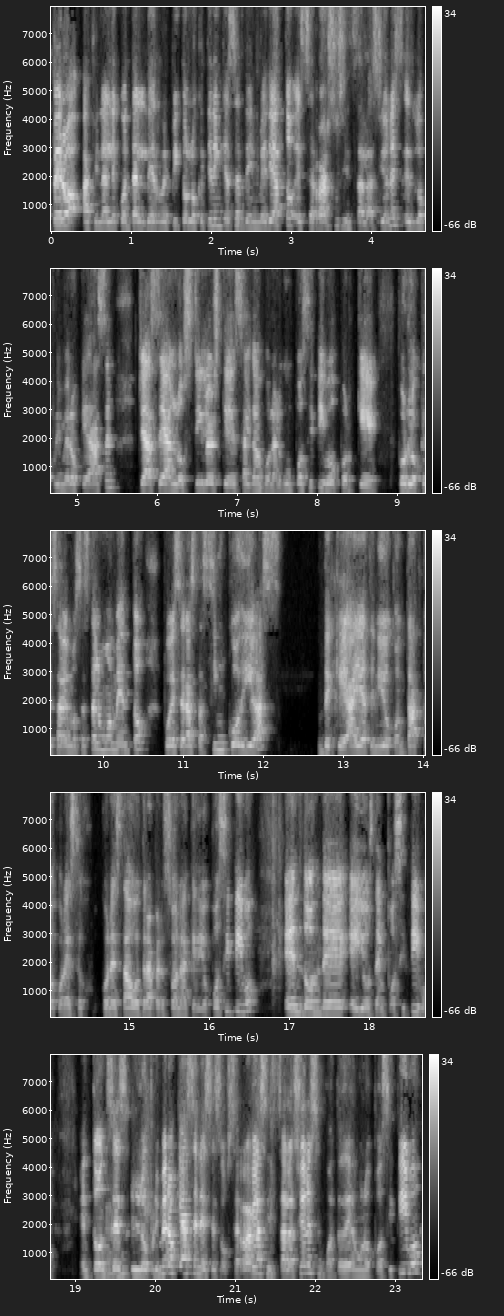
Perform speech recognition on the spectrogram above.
pero a, final de cuentas, les repito, lo que tienen que hacer de inmediato es cerrar sus instalaciones, es lo primero que hacen, ya sean los Steelers que salgan con algún positivo, porque por lo que sabemos hasta el momento, puede ser hasta cinco días de que haya tenido contacto con, este, con esta otra persona que dio positivo, en donde ellos den positivo. Entonces, lo primero que hacen es eso, cerrar las instalaciones en cuanto den uno positivo.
